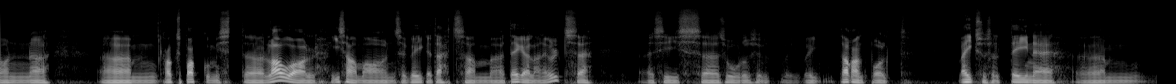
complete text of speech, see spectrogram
on ähm, kaks pakkumist laual, Isamaa on see kõige tähtsam tegelane üldse, siis suuruselt või, või tagantpoolt väiksuselt teine ähm, Äh,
